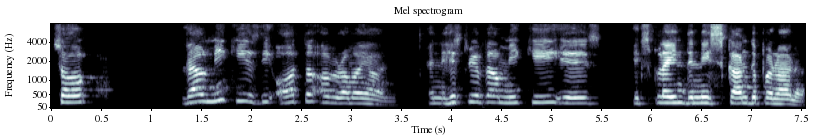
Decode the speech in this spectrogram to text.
So Valmiki is the author of Ramayan. and the history of Valmiki is explained in the Skanda Purana.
